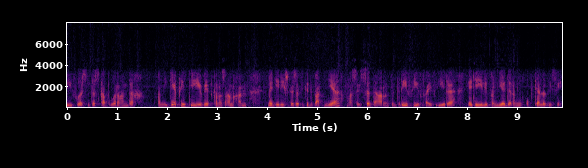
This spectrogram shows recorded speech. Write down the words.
die voorsitterskap oorhandig aan die deputy jy weet kan ons aangaan met hierdie spesifieke debat? Nee maar sy sit daar en vir 3 4 5 ure het jy hierdie vernedering op televisie.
